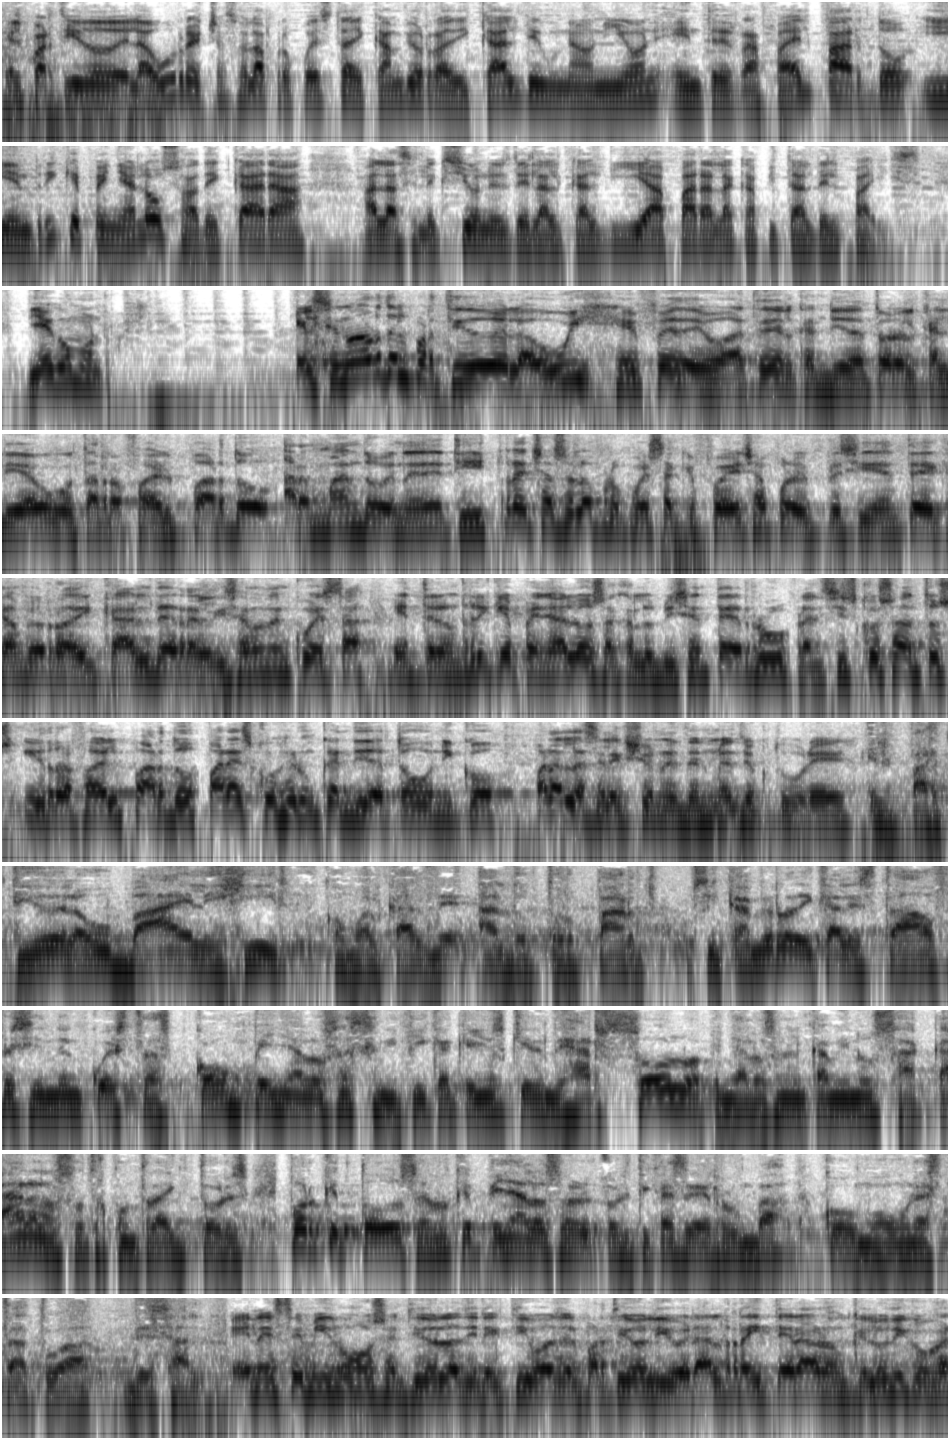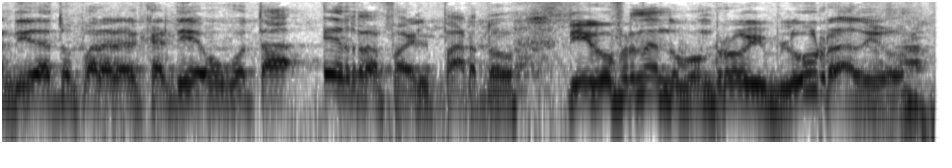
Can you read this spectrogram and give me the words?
El partido de la U rechazó la propuesta de cambio radical de una unión entre Rafael Pardo y Enrique Peñalosa de cara a las elecciones de la alcaldía para la capital del país. Diego Monroy. El senador del partido de la UI, jefe de debate del candidato a la alcaldía de Bogotá, Rafael Pardo, Armando Benedetti, rechazó la propuesta que fue hecha por el presidente de Cambio Radical de realizar una encuesta entre Enrique Peñalosa, Carlos Vicente Herrú, Francisco Santos y Rafael Pardo para escoger un candidato único para las elecciones del mes de octubre. El partido de la U va a elegir como alcalde al doctor Pardo. Si Cambio Radical está ofreciendo encuestas con Peñalosa, significa que ellos quieren dejar solo a Peñalosa en el camino, sacar a los otros contradictores, porque todos sabemos que Peñalosa política se derrumba como una estatua de sal. En este mismo sentido, las directivas del Partido Liberal reiteraron que el único candidato para la alcaldía de Bogotá es Rafael Pardo. Diego Fernando Monroy, Blue Radio.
